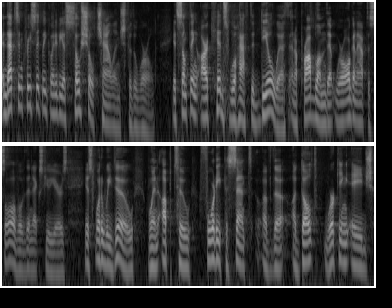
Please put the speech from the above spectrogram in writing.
And that's increasingly going to be a social challenge for the world. It's something our kids will have to deal with, and a problem that we're all going to have to solve over the next few years is what do we do when up to 40% of the adult working age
